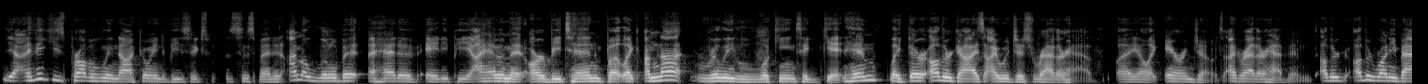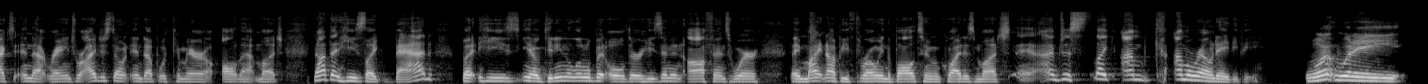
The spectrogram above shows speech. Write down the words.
Yeah, I think he's probably not going to be suspended. I'm a little bit ahead of ADP. I have him at RB10, but like I'm not really looking to get him. Like there are other guys I would just rather have. Uh, you know, like Aaron Jones. I'd rather have him. Other other running backs in that range where I just don't end up with Kamara all that much. Not that he's like bad, but he's, you know, getting a little bit older. He's in an offense where they might not be throwing the ball to him quite as much. Eh, I'm just like I'm I'm around ADP. What would a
